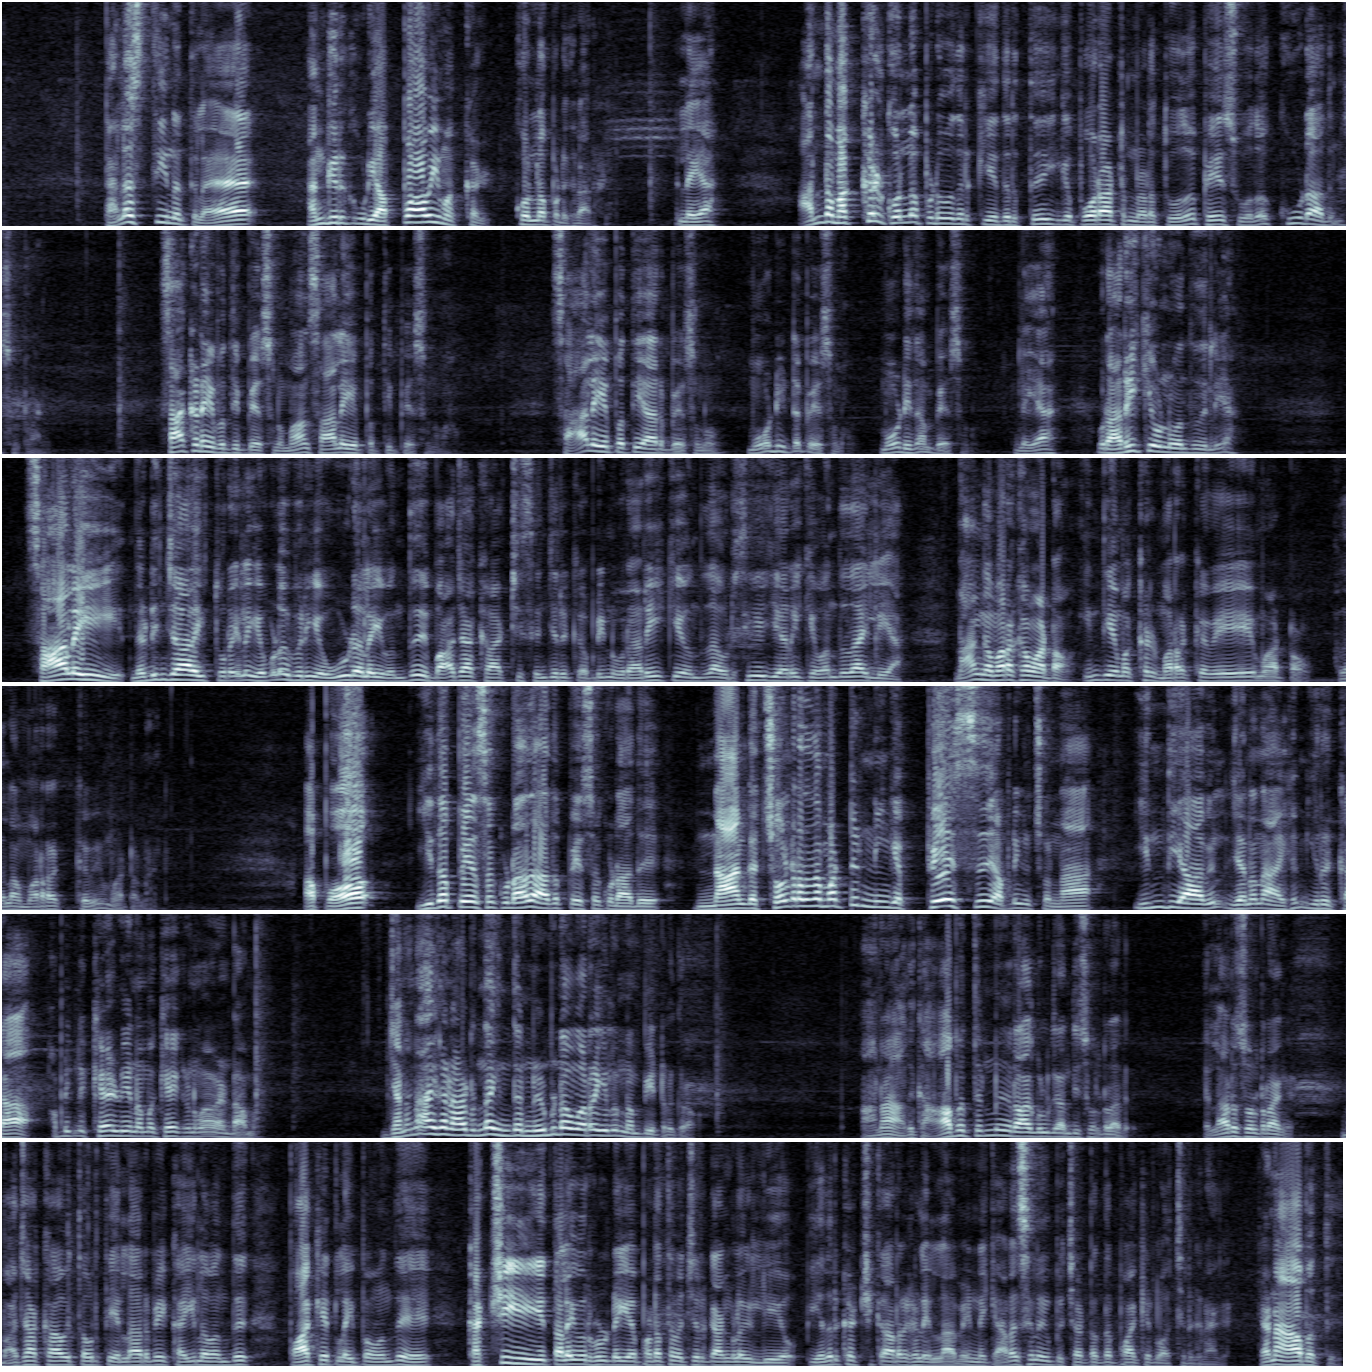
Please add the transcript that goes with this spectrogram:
பலஸ்தீனத்தில் அங்கே இருக்கக்கூடிய அப்பாவி மக்கள் கொல்லப்படுகிறார்கள் இல்லையா? அந்த மக்கள் கொல்லப்படுவதற்கு எதிர்த்து இங்கே போராட்டம் நடத்துவதோ பேசுவதோ கூடாதுன்னு சொல்கிறாங்க சாக்கடையை பற்றி பேசணுமா? சாலையை பற்றி பேசணுமா? சாலையை பற்றி யார் பேசணும்? மோடிகிட்ட பேசணும். மோடி தான் பேசணும். இல்லையா? ஒரு அறிக்கை ஒன்று வந்தது இல்லையா? சாலை நெடுஞ்சாலைத்துறையில் எவ்வளோ பெரிய ஊழலை வந்து பாஜக ஆட்சி செஞ்சுருக்கு அப்படின்னு ஒரு அறிக்கை வந்ததா? ஒரு சிஏஜி அறிக்கை வந்ததா இல்லையா? நாங்கள் மறக்க மாட்டோம். இந்திய மக்கள் மறக்கவே மாட்டோம். அதெல்லாம் மறக்கவே மாட்டோம் நாங்கள் அப்போது இதை பேசக்கூடாது அதை பேசக்கூடாது. நாங்கள் சொல்கிறத மட்டும் நீங்கள் பேசு அப்படின்னு சொன்னால் இந்தியாவில் ஜனநாயகம் இருக்கா? அப்படிங்கிற கேள்வியை நம்ம கேட்கணுமா வேண்டாமா? ஜனநாயக நாடுன்னு தான் இந்த நிமிடம் வரையிலும் நம்பிட்டு இருக்கிறோம் ஆனால் அதுக்கு ஆபத்துன்னு ராகுல் காந்தி சொல்கிறாரு எல்லாரும் சொல்கிறாங்க பாஜகவை தவிர்த்து எல்லாருமே கையில் வந்து பாக்கெட்டில் இப்போ வந்து கட்சி தலைவர்களுடைய படத்தை வச்சுருக்காங்களோ இல்லையோ எதிர்க்கட்சிக்காரர்கள் எல்லாமே இன்றைக்கி அரசியலமைப்பு சட்டத்தை பாக்கெட்டில் வச்சுருக்கிறாங்க. ஏன்னா ஆபத்து.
